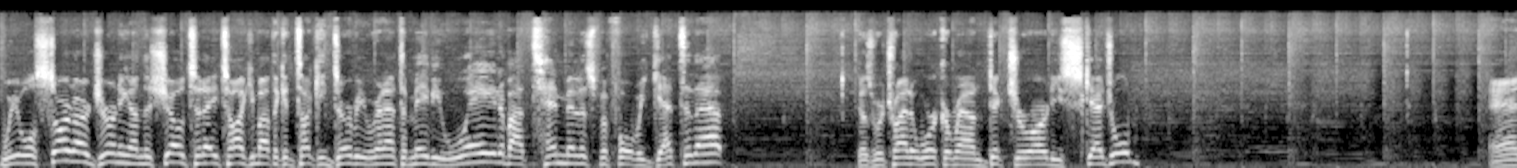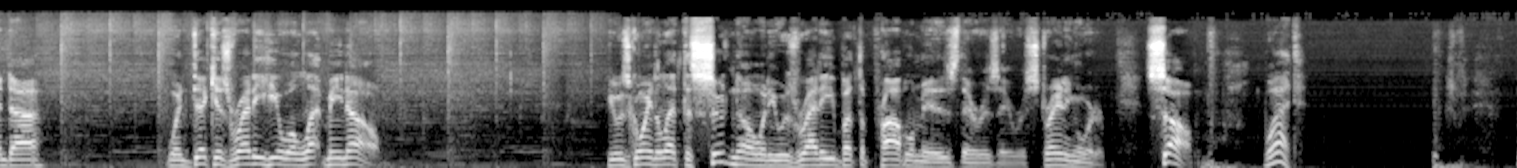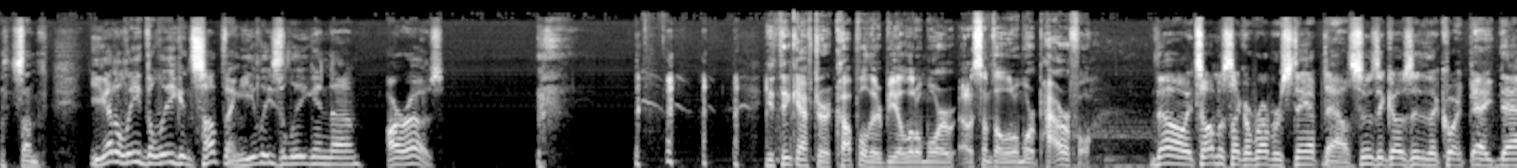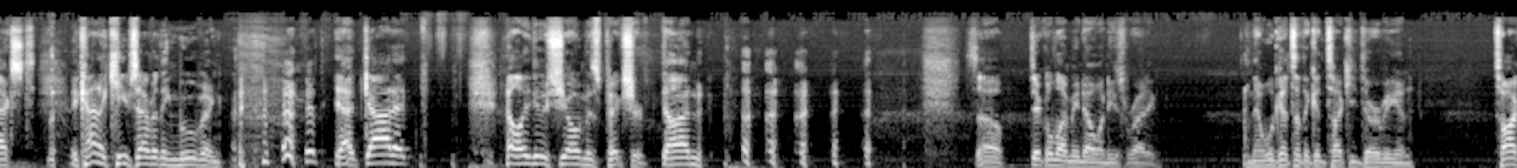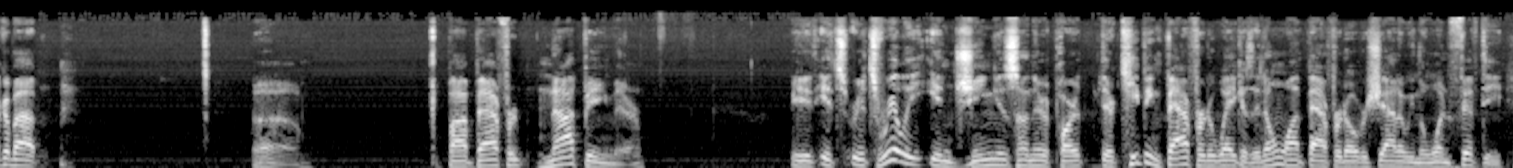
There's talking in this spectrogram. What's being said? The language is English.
We will start our journey on the show today talking about the Kentucky Derby. We're going to have to maybe wait about 10 minutes before we get to that because we're trying to work around Dick Jerardi's schedule. And uh, when Dick is ready, he will let me know. He was going to let the suit know when he was ready, but the problem is there is a restraining order. So, what? Some, you got to lead the league in something. He leads the league in um, ROs. You think after a couple there'd be a little more uh, something a little more powerful. No, it's almost like a rubber stamp now. As soon as it goes into the court bag next, it kind of keeps everything moving. yeah, got it. All I do is show him his picture. Done. so Dick will let me know when he's ready. And then we'll get to the Kentucky Derby and talk about uh, Bob Baffert not being there. It, it's it's really ingenious on their part. They're keeping Baffert away because they don't want Baffert overshadowing the 150,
